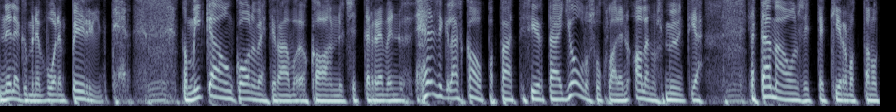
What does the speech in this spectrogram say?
40 vuoden perinteen. No mikä on konvehtiraivo, joka on nyt sitten revennyt? Helsinkiläiskauppa päätti siirtää joulusuklaiden alennusmyyntiä. Ja tämä on sitten kirvottanut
